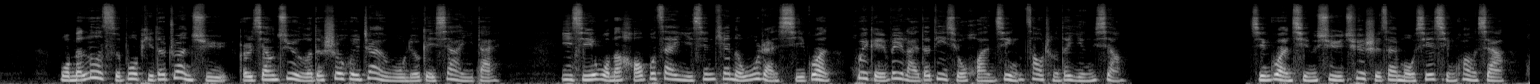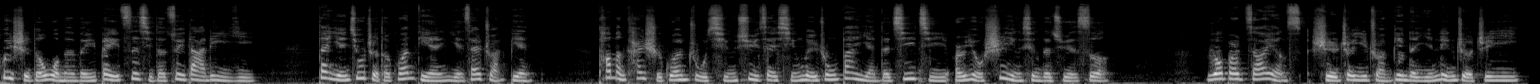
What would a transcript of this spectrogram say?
我们乐此不疲地赚取，而将巨额的社会债务留给下一代，以及我们毫不在意今天的污染习惯会给未来的地球环境造成的影响。尽管情绪确实在某些情况下会使得我们违背自己的最大利益，但研究者的观点也在转变。他们开始关注情绪在行为中扮演的积极而有适应性的角色。Robert Zions 是这一转变的引领者之一。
